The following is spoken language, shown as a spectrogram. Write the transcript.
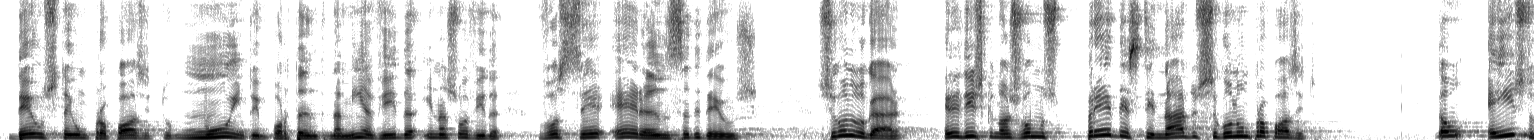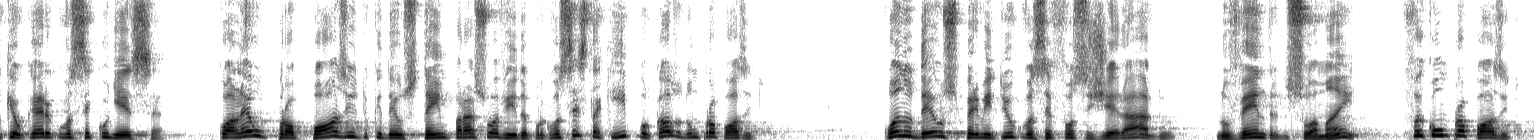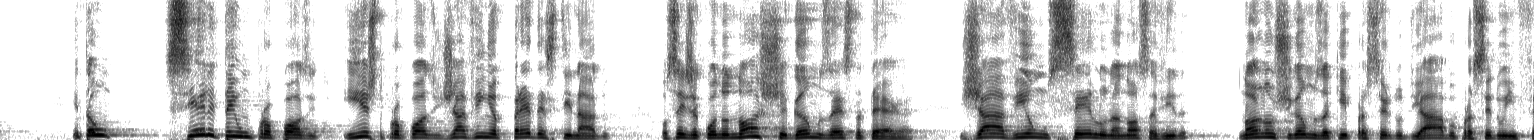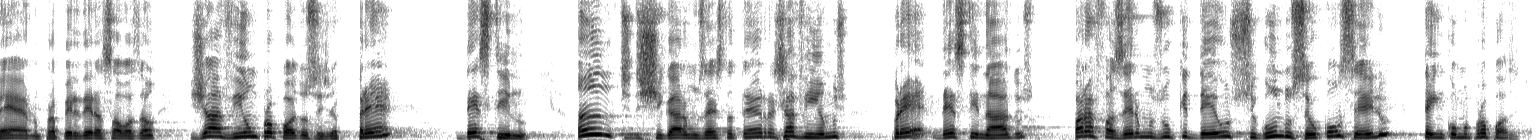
Deus tem um propósito muito importante na minha vida e na sua vida. Você é herança de Deus. Segundo lugar, ele diz que nós fomos predestinados segundo um propósito. Então, é isso que eu quero que você conheça. Qual é o propósito que Deus tem para a sua vida? Porque você está aqui por causa de um propósito. Quando Deus permitiu que você fosse gerado no ventre de sua mãe, foi com um propósito. Então, se ele tem um propósito e este propósito já vinha predestinado, ou seja, quando nós chegamos a esta terra, já havia um selo na nossa vida. Nós não chegamos aqui para ser do diabo, para ser do inferno, para perder a salvação. Já havia um propósito, ou seja, pré-destino. Antes de chegarmos a esta terra, já vínhamos predestinados para fazermos o que Deus, segundo o seu conselho, tem como propósito.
